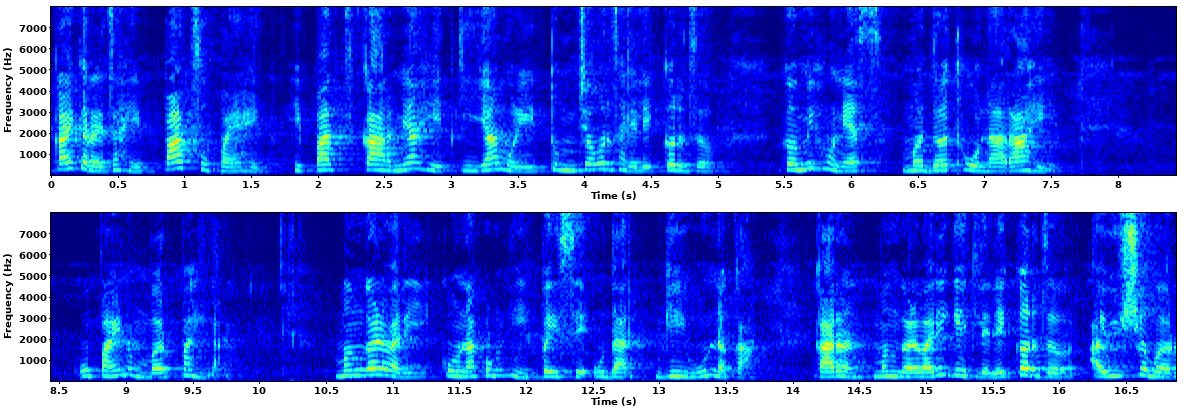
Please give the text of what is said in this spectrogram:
काय करायचं आहे? पाच उपाय आहेत. हे पाच कारणे आहेत की यामुळे तुमच्यावर झालेले कर्ज कमी होण्यास मदत होणार आहे. उपाय नंबर पहिला मंगळवारी कोणाकडूनही पैसे उधार घेऊ नका. कारण मंगळवारी घेतलेले कर्ज आयुष्यभर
